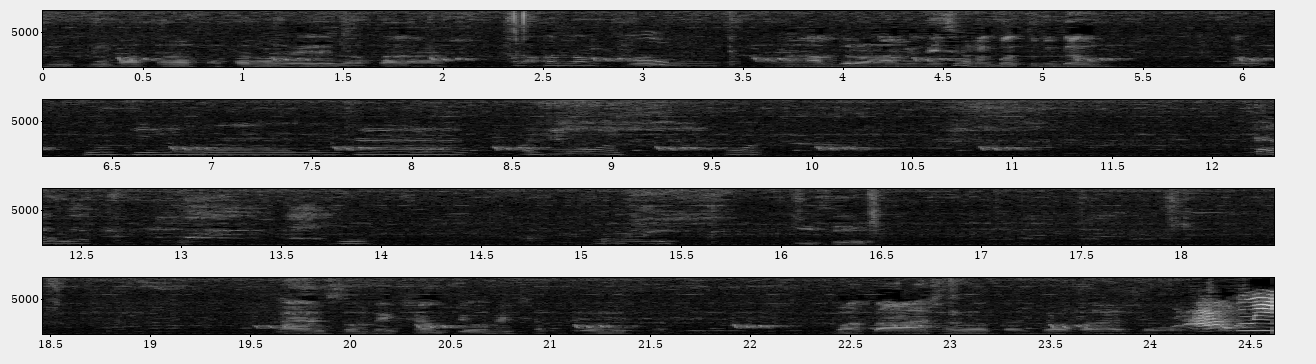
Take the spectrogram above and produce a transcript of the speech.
যুগে বাতাস বাতানো রে বাতাস হলো অনেক শান্তি অনেক শান্তি অনেক শান্তি। বাতাস বাতাস বাতাস আমি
